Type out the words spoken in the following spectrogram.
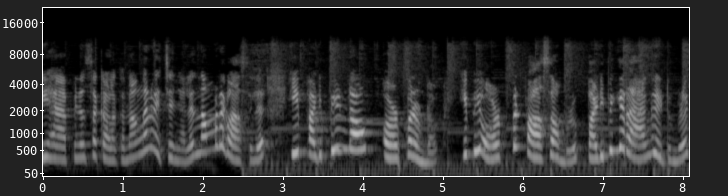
ഈ ഹാപ്പിനെസ് ഒക്കെ അളക്കുന്നത്. അങ്ങനെ വെച്ച് കഴിഞ്ഞാൽ നമ്മുടെ ക്ലാസ്സിൽ ഈ പഠിപ്പിണ്ടാവും ഉഴപ്പനുണ്ടാവും. ഇപ്പോൾ ഈ ഉഴപ്പൻ പാസ്സാകുമ്പോഴും പഠിപ്പിക്ക് റാങ്ക് കിട്ടുമ്പോഴും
